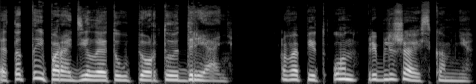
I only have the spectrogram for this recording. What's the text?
Это ты породила эту упертую дрянь!» Вопит он, приближаясь ко мне.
